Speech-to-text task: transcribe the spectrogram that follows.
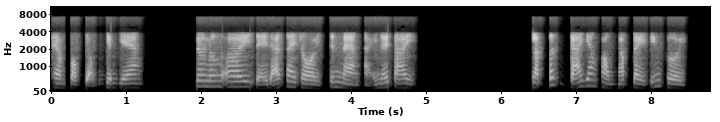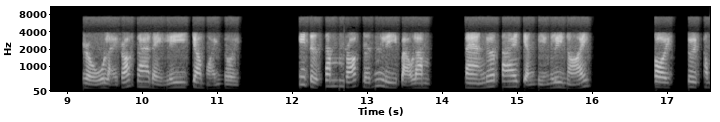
theo một giọng dân gian. Nương nương ơi, đệ đã say rồi, xin nàng hãy nới tay. Lập tức cả gian phòng ngập đầy tiếng cười. Rượu lại rót ra đầy ly cho mọi người. Khi từ xăm rót đến ly Bảo Lâm, nàng đưa tay chặn miệng ly nói. Thôi, tôi không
